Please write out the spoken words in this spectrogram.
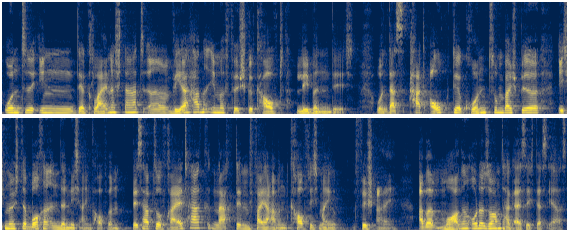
Und äh, in der kleinen Stadt, äh, wir haben immer Fisch gekauft, lebendig. Und das hat auch der Grund zum Beispiel, ich möchte Wochenende nicht einkaufen. Deshalb so Freitag nach dem Feierabend kaufe ich meinen Fisch ein. Aber morgen oder Sonntag esse ich das erst.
